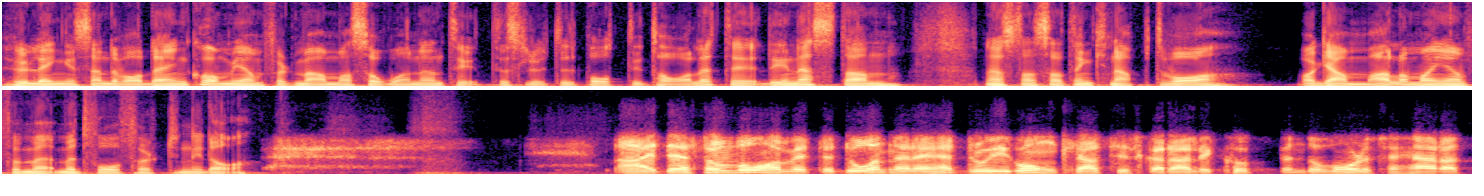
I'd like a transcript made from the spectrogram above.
hur länge sedan det var den kom jämfört med Amazonen till, till slutet på 80-talet. Det, det, är nästan, nästan så att den knappt var, var gammal om man jämför med, med 240 idag. Nej, det som var, vet du, då när det här drog igång klassiska rallycupen, då var det så här att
